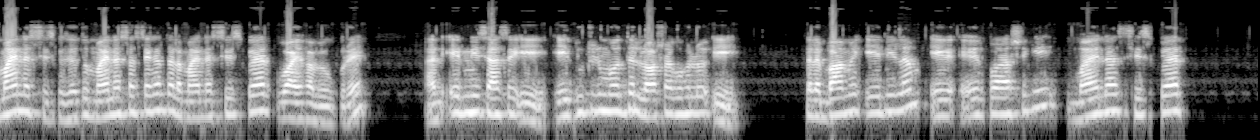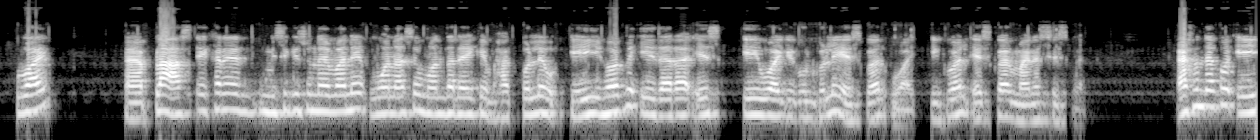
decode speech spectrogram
minus c square যেহেতু মাইনাস আছে এখানে, তাহলে মাইনাস সি স্কোয়ার ওয়াই হবে উপরে। আর এর নিচে আছে এ। এই দুটির মধ্যে লসাগু হলো এ। তাহলে বামে এ নিলাম এরপর আসে কি? Minus c square y plus এখানে নিচে কিছু নাই মানে ওয়ান আছে, ওয়ান দ্বারা একে ভাগ করলে এই হবে, এ দ্বারা এস, এ ওয়াই কে গুণ করলে a square y equal a square minus square. এখন দেখো এই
